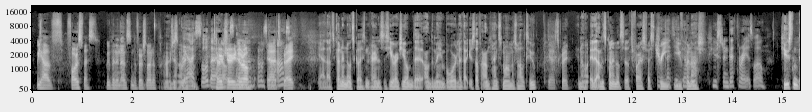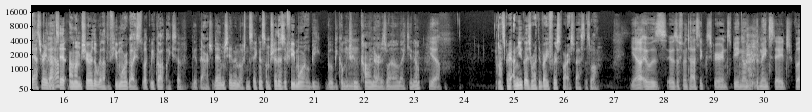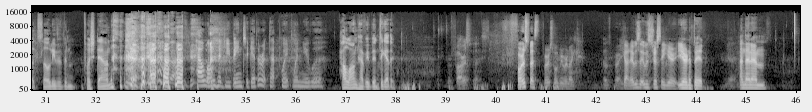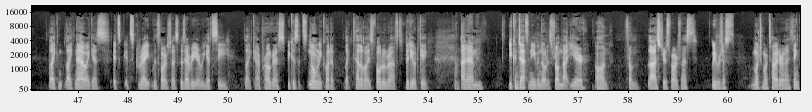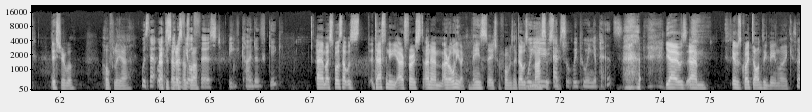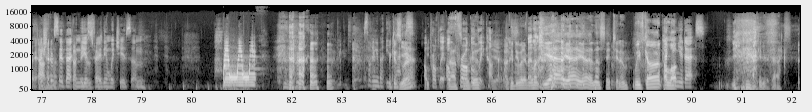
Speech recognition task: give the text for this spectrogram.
we have Forest Fest. We've been announced in the first lineup, I which is great. yeah, I saw that. I Third was jury in a row. Yeah, gonna it's ask. great. Yeah, that's kind of nuts, guys. In fairness, is you're actually on the on the main board like that yourself, and thanks, mom, as well too. Yeah, it's great. You know, it, and it's kind of nuts that Forest Fest And I three you've been at. Houston Death Ray as well. Houston Death Ray, that's Yeah. it. And I'm sure that we'll have a few more guys. Like we've got like so the the Irish Redemption, Emotion Sickness. I'm sure there's a few more will be will be coming through Mm. Connor as well. Like you know, Yeah. that's great. And you guys were at the very first Forest Fest as well. Yeah, it was it was a fantastic experience being on the main stage, but slowly we've been pushed down. How long had you been together at that point when you were? How long have we been together? For Forest Fest. Forest Fest, the first one, we were like, God, it was it was just a year, year and a bit, and then um, like like now, I guess it's it's great with Forest Fest because every year we get to see like our progress because it's normally quite a like televised, photographed, videoed gig, and um, you can definitely even notice from that year on, from last year's Forest Fest, we were just much more tighter, and I think this year will hopefully. Uh, Was that like Represent sort of ourselves your well. first big kind of gig? Um, I suppose that was definitely our first and um, our only like main stage performance. Like that was Were a you massive stage. absolutely pooing your pants? Yeah, it was. Um, it was quite daunting being like. Sorry, I should have said that that in the of a. Australian, which is um. Something about your We can dad. swear. I'll probably, I'll That's probably cut Yeah, that we one. You can do whatever you want. Yeah, yeah, yeah. And that's it, you know. We've got a Packing lot. your dads. Back in your dax.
